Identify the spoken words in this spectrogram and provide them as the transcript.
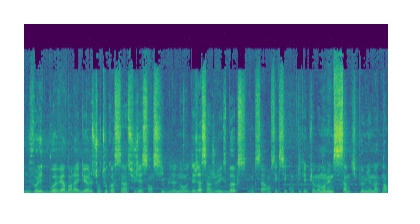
une volée de bois vert dans la gueule, surtout quand c'est un sujet sensible. Non, déjà c'est un jeu Xbox, donc ça on sait que c'est compliqué depuis un moment, même si c'est un petit peu mieux maintenant.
